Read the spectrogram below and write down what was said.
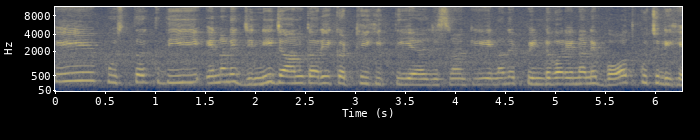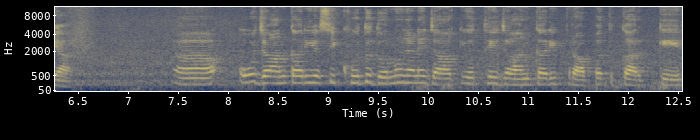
ਇਹ ਪੁਸਤਕ ਦੀ ਇਹਨਾਂ ਨੇ ਜਿੰਨੀ ਜਾਣਕਾਰੀ ਇਕੱਠੀ ਕੀਤੀ ਹੈ ਜਿਸ ਤਰ੍ਹਾਂ ਕਿ ਇਹਨਾਂ ਦੇ ਪਿੰਡ ਬਾਰੇ ਇਹਨਾਂ ਨੇ ਬਹੁਤ ਕੁਝ ਲਿਖਿਆ। ਅ, ਉਹ ਜਾਣਕਾਰੀ ਅਸੀਂ ਖੁਦ ਦੋਨੋਂ ਜਾਣੇ ਜਾ ਕੇ ਉੱਥੇ ਜਾਣਕਾਰੀ ਪ੍ਰਾਪਤ ਕਰਕੇ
